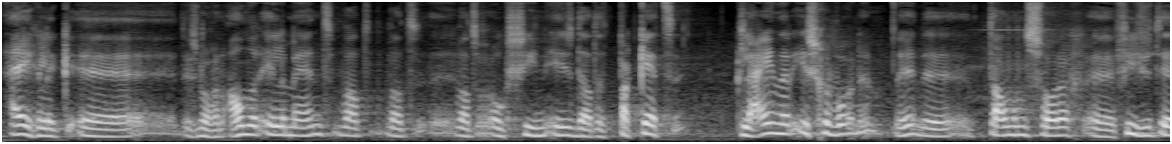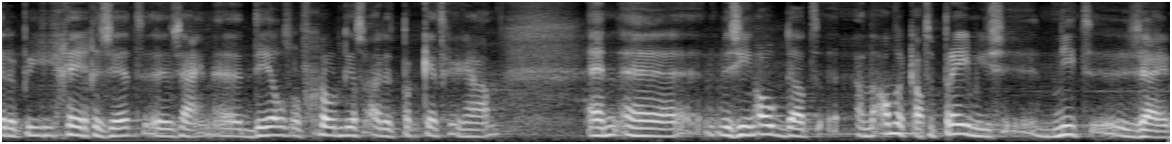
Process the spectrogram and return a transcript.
eigenlijk, er is nog een ander element wat, wat, wat we ook zien, is dat het pakket kleiner is geworden. De tandzorg, eh, fysiotherapie, GGZ eh, zijn eh, deels of grotendeels uit het pakket gegaan. En we zien ook dat aan de andere kant de premies niet zijn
